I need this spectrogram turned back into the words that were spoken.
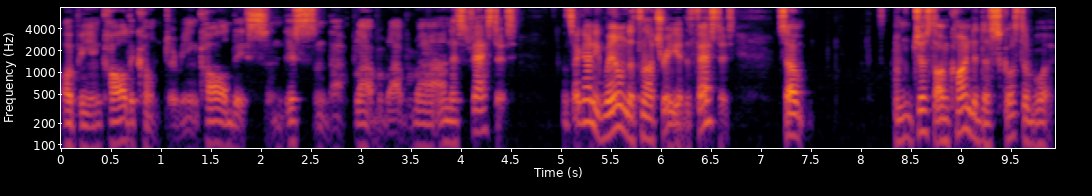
of being called a cunt or being called this and this and that, blah blah blah blah blah, and it festers. It's like any wound that's not treated, it festers. So I'm just I'm kind of disgusted with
